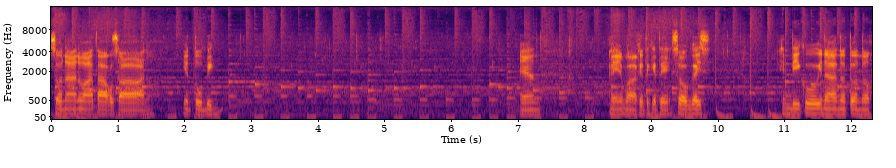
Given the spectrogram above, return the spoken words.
So naano ata ako sa ano, yung tubig. Ayan. Ayan yung mga kiti-kiti. So guys, hindi ko inaano to no.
